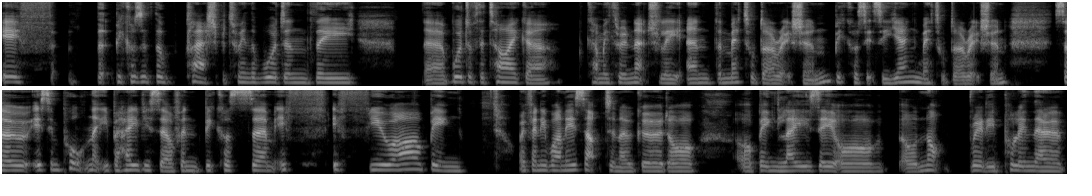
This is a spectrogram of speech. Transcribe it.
if because of the clash between the wood and the uh, wood of the tiger coming through naturally and the metal direction because it's a yang metal direction so it's important that you behave yourself and because um, if if you are being or if anyone is up to no good or or being lazy or or not really pulling their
